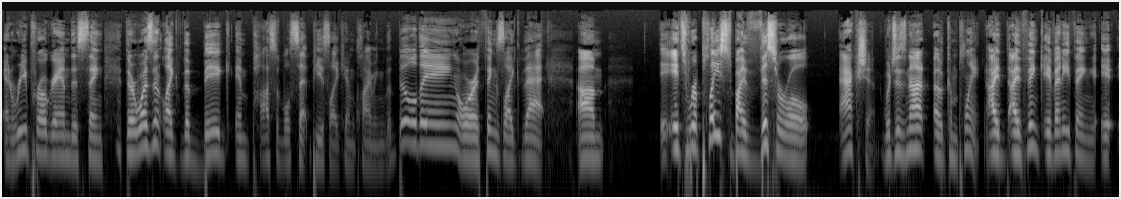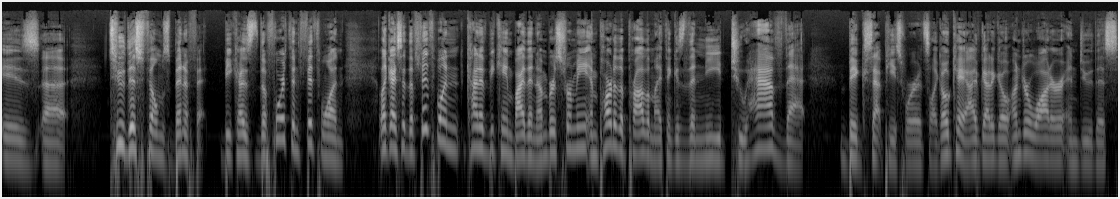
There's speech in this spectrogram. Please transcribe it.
and reprogram this thing. There wasn't like the big impossible set piece like him climbing the building or things like that. Um, it's replaced by visceral action, which is not a complaint. I I think if anything, it is uh, to this film's benefit because the fourth and fifth one, like I said, the fifth one kind of became by the numbers for me, and part of the problem I think is the need to have that big set piece where it's like, okay, I've got to go underwater and do this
